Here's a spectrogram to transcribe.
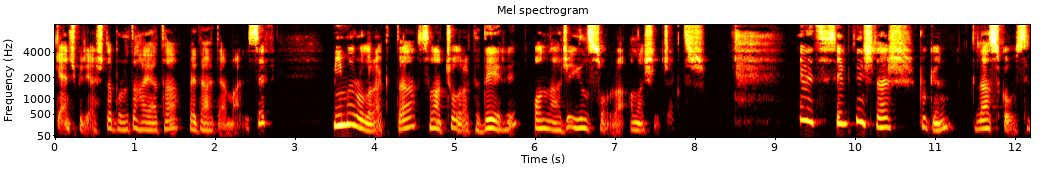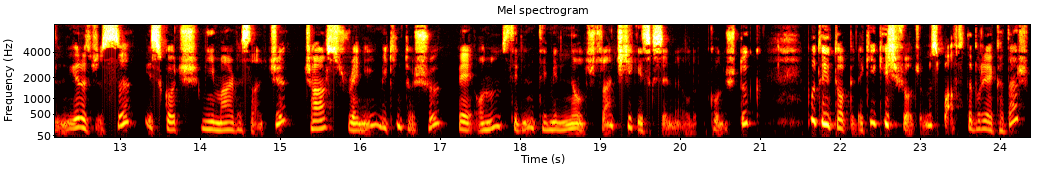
genç bir yaşta burada hayata veda eder maalesef. Mimar olarak da sanatçı olarak da değeri onlarca yıl sonra anlaşılacaktır. Evet sevgili dinleyiciler bugün Glasgow stilinin yaratıcısı İskoç mimar ve sanatçı Charles Rennie Mackintosh'u ve onun stilinin temelini oluşturan çiçek eskizlerini konuştuk. Botanitopya'daki keşif yolcumuz bu hafta da buraya kadar.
